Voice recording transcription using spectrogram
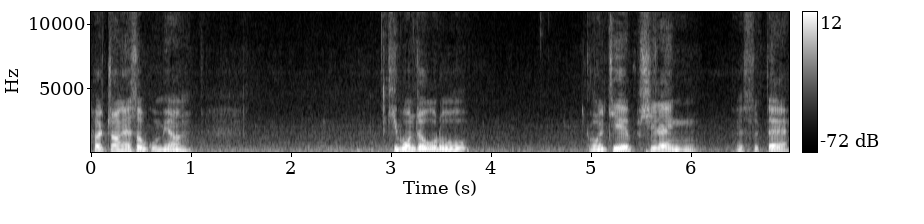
설정에서 보면 기본적으로 멀티앱 실행 했을 때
